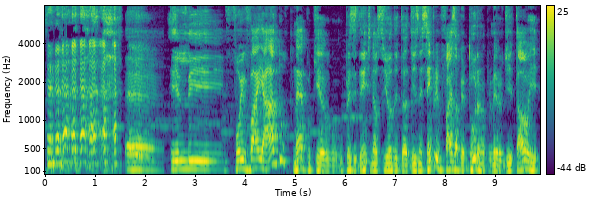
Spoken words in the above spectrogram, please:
É, ele foi vaiado, né? Porque o, o presidente, né, o CEO da, da Disney sempre faz abertura no primeiro dia e tal, e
